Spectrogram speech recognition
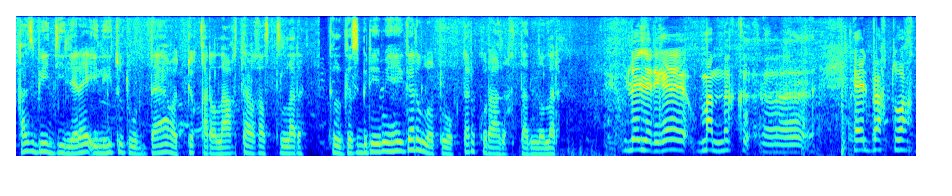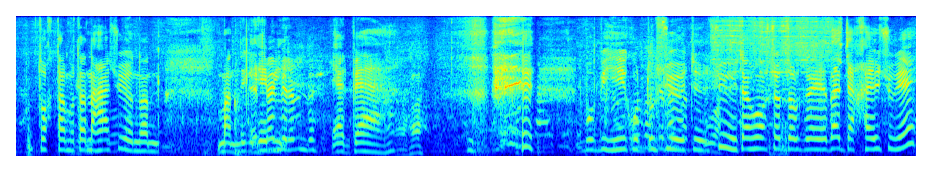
Каз бейдилere или тутурда өттү каралаак таргастылар. Кылгыз биремеһигер лотуоктар куранактаннылар. Үлелерге маннык элбак туактамытан хачу онан маннык эби. Элбә. Бу бихи курдук сүйөтү сүйөтө вакчодорга да жахай жүге.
